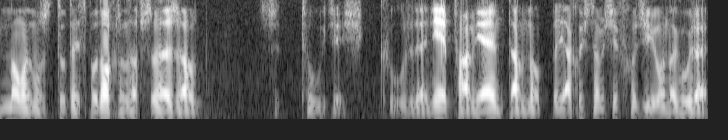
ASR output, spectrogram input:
Man, może tutaj spadochron zawsze leżał. Czy tu gdzieś? Kurde, nie pamiętam. No jakoś tam się wchodziło na górę.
